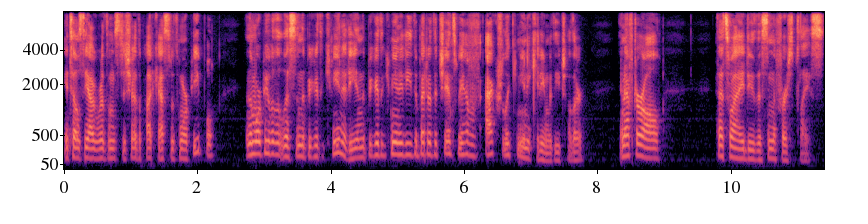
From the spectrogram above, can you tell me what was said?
It tells the algorithms to share the podcast with more people. And the more people that listen, the bigger the community. And the bigger the community, the better the chance we have of actually communicating with each other. And after all, that's why I do this in the first place.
